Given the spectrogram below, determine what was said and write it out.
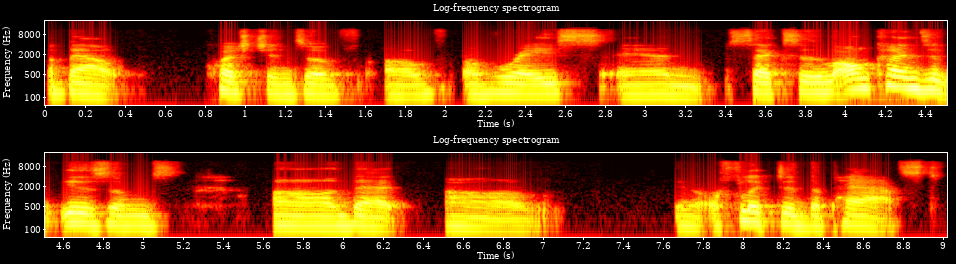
about questions of, of, of race and sexism, all kinds of isms uh, that um, you know afflicted the past.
